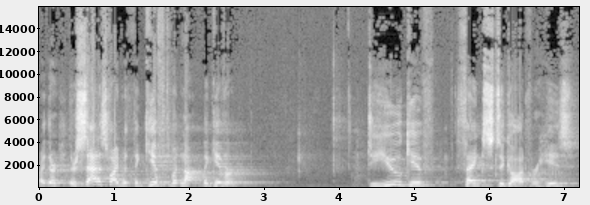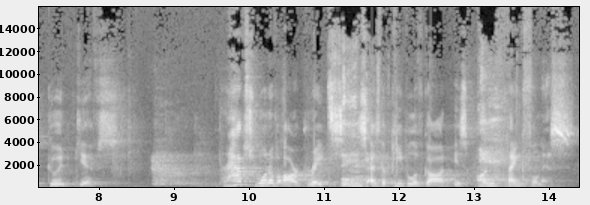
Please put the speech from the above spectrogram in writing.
Right? They're, they're satisfied with the gift, but not the giver. Do you give thanks to God for his good gifts? Perhaps one of our great sins as the people of God is unthankfulness.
